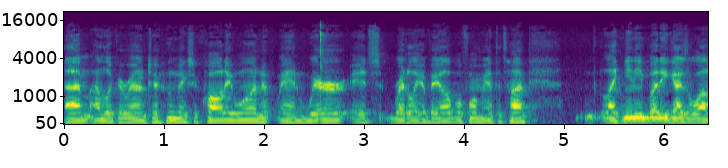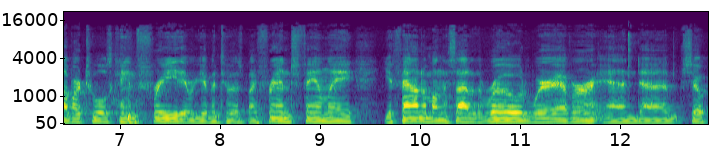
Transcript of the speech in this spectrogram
Um, I look around to who makes a quality one and where it's readily available for me at the time like anybody, guys, a lot of our tools came free. They were given to us by friends, family. You found them on the side of the road, wherever, and uh, so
